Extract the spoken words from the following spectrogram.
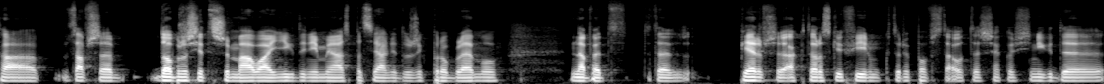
ta zawsze dobrze się trzymała i nigdy nie miała specjalnie dużych problemów. Nawet ten pierwszy aktorski film, który powstał, też jakoś nigdy.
